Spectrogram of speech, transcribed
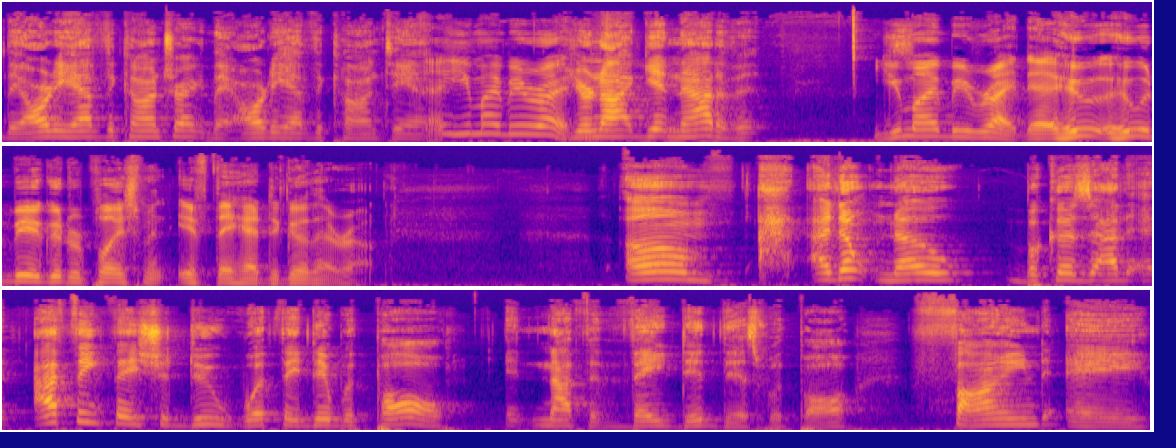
They already have the contract. They already have the content. You might be right. You're not getting out of it. you might be right. Who who would be a good replacement if they had to go that route? Um, I- don't know because I, I think they should do what they did with Paul. Not that they did this with Paul. Find a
